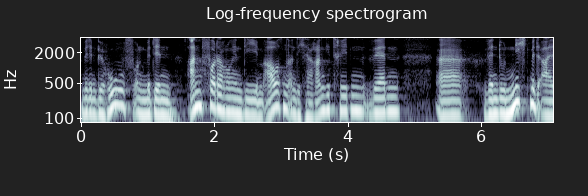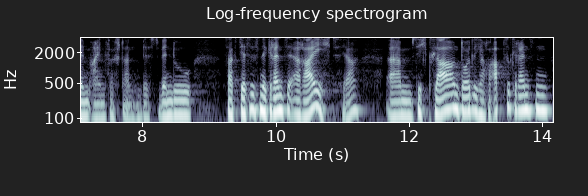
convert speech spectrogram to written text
mit dem Beruf und mit den Anforderungen, die im Außen an dich herangetreten werden, äh, wenn du nicht mit allem einverstanden bist, wenn du sagst, jetzt ist eine Grenze erreicht, ja, ähm, sich klar und deutlich auch abzugrenzen,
